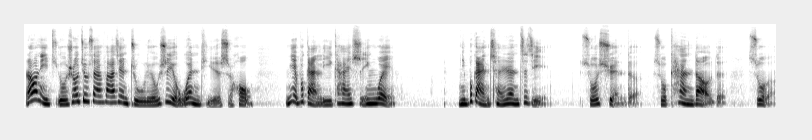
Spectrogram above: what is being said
然后你有时候就算发现主流是有问题的时候，你也不敢离开，是因为你不敢承认自己所选的、所看到的、所。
